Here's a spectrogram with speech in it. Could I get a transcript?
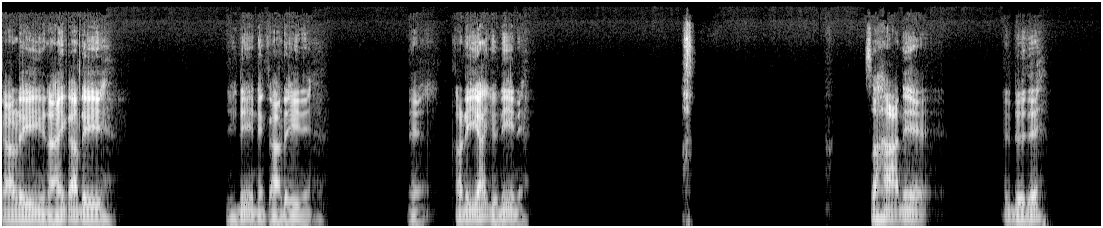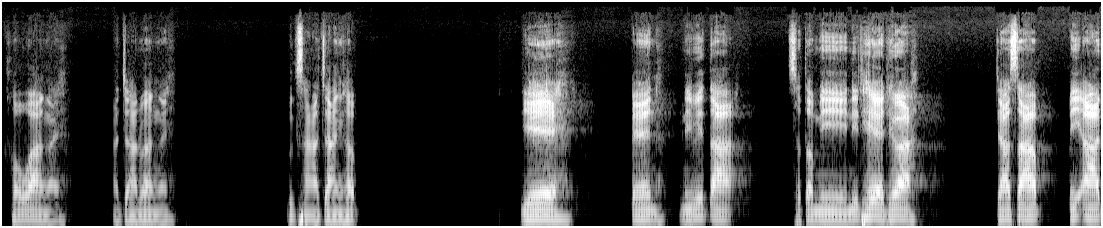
กาลีอยู่ไหนกาลี อยู่นี่ในกาลีเนี่ยเนี่ยกาลียะอยู่นี่เนี่ย สหะนี่เดี๋ยวเดิเขาว่าไง อาจารย์ว่าไงปรึกษาอาจารย์ครับ เย เป็นนิมิตะสตมีนิเทศใช่ป่ะจาสับมีอาจ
